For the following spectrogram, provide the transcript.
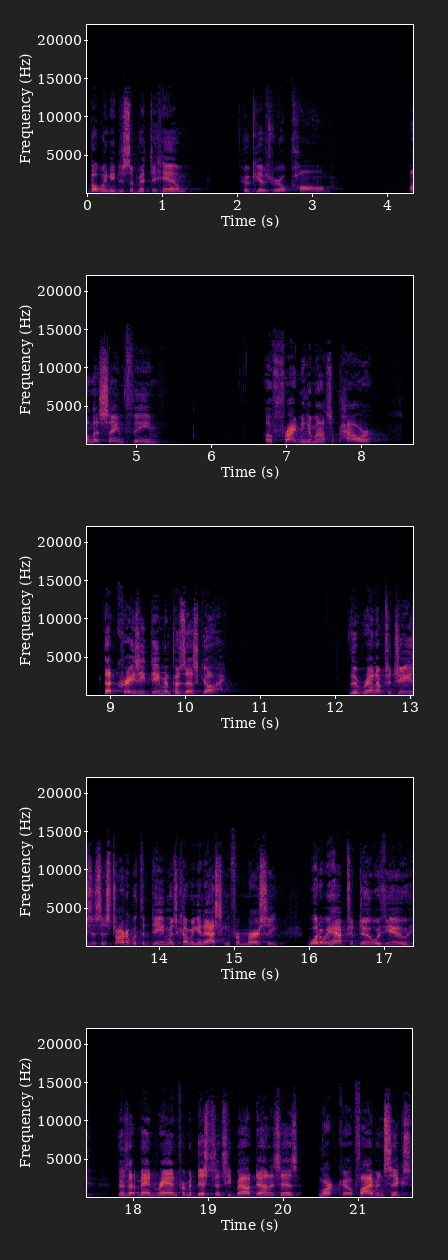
But we need to submit to Him who gives real calm. On that same theme of frightening amounts of power, that crazy demon possessed guy that ran up to Jesus. It started with the demons coming and asking for mercy. What do we have to do with you? There's that man ran from a distance. He bowed down, it says, Mark uh, 5 and 6.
